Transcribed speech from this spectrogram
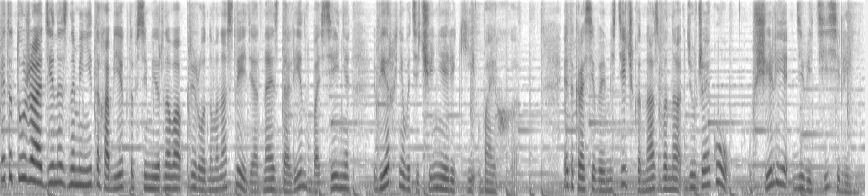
Это тоже один из знаменитых объектов всемирного природного наследия, одна из долин в бассейне верхнего течения реки Байхэ. Это красивое местечко названо Дюджайгу – ущелье девяти селений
